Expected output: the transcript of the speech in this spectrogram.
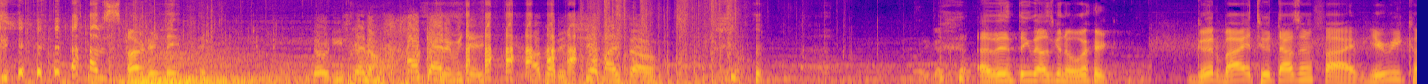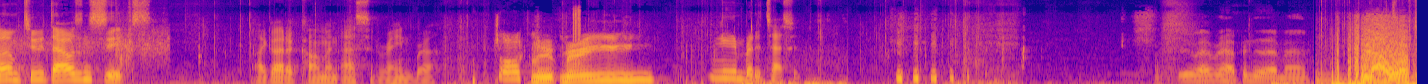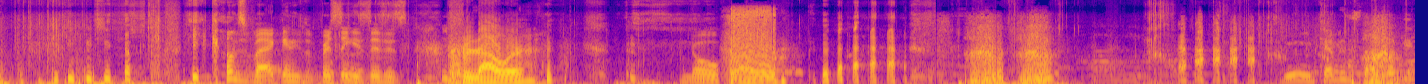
I'm sorry, Nathan. Dude, you scared the fuck out of me. I was about to shit myself. I didn't think that was gonna work. Goodbye 2005. Here we come 2006. I got a common acid rain, bro. Chocolate rain. Yeah, but it's acid. Dude, whatever happened to that man? Flower. he comes back and the first thing he says is, Flower. No. Flower. Dude, Kevin, stop fucking.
